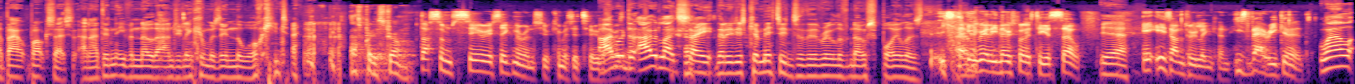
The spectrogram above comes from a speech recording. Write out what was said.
about box sets and I didn't even know that Andrew Lincoln was in The Walking Dead? That's pretty strong. That's some serious ignorance you've committed to. I would I would like to say that it is committing to the rule of no spoilers. it? Yeah, you really no spoilers to yourself. Yeah. It is Andrew Lincoln. He's very good. Well,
